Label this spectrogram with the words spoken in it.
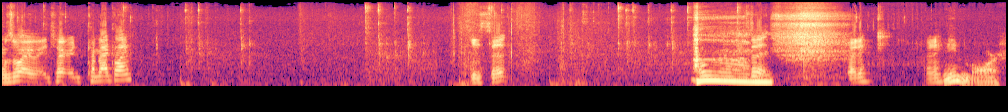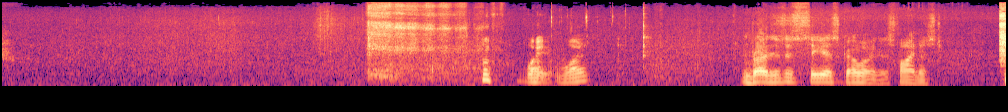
Wait, wait, wait, turn- come back, line. You sit. Sit. Ready? Ready? need more. Wait, what? Bro, this is CSGO at its finest.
